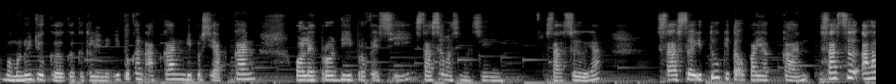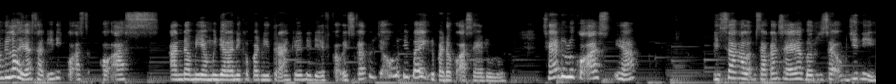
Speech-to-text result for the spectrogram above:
menuju ke, ke ke klinik itu kan akan dipersiapkan oleh prodi profesi stase masing-masing. Stase ya. Stase itu kita upayakan stase alhamdulillah ya saat ini koas koas Anda yang menjalani kepanitiaan klinik di FKWSK itu jauh lebih baik daripada koas saya dulu. Saya dulu koas ya. Bisa kalau misalkan saya baru saya obji nih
